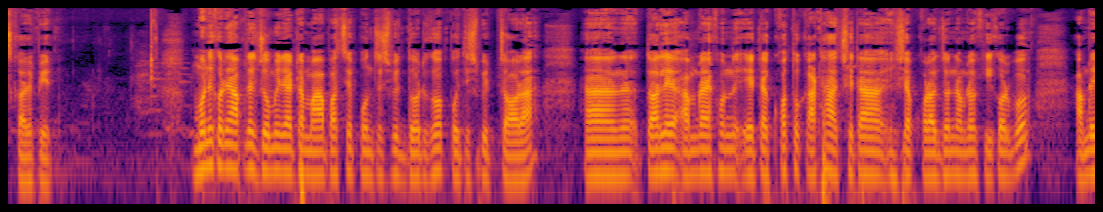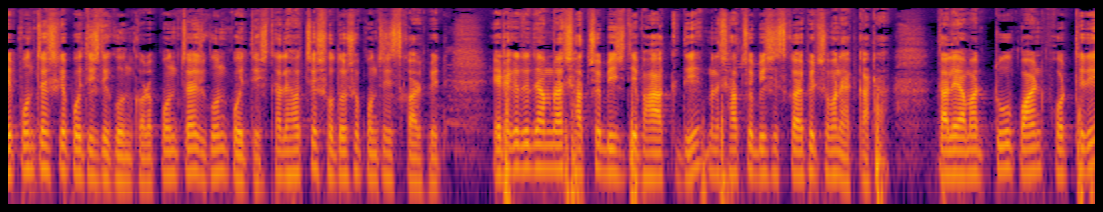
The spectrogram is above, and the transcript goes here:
স্কোয়ার ফিট মনে করেন আপনার জমির একটা মাপ আছে পঞ্চাশ ফিট দৈর্ঘ্য, পঁয়ত্রিশ ফিট চড়া তাহলে আমরা এখন এটা কত কাঠা সেটা হিসাব করার জন্য আমরা কি করব? আমরা এই পঞ্চাশকে পঁয়ত্রিশ দিয়ে গুণ করো পঞ্চাশ গুণ পঁয়ত্রিশ, তাহলে হচ্ছে সতেরোশো পঞ্চাশ স্কোয়ার ফিট এটাকে যদি আমরা সাতশো বিশ দিয়ে ভাগ দিই মানে সাতশো বিশ স্কোয়ার ফিট সমান এক কাঠা, তাহলে আমার টু পয়েন্ট ফোর থ্রি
